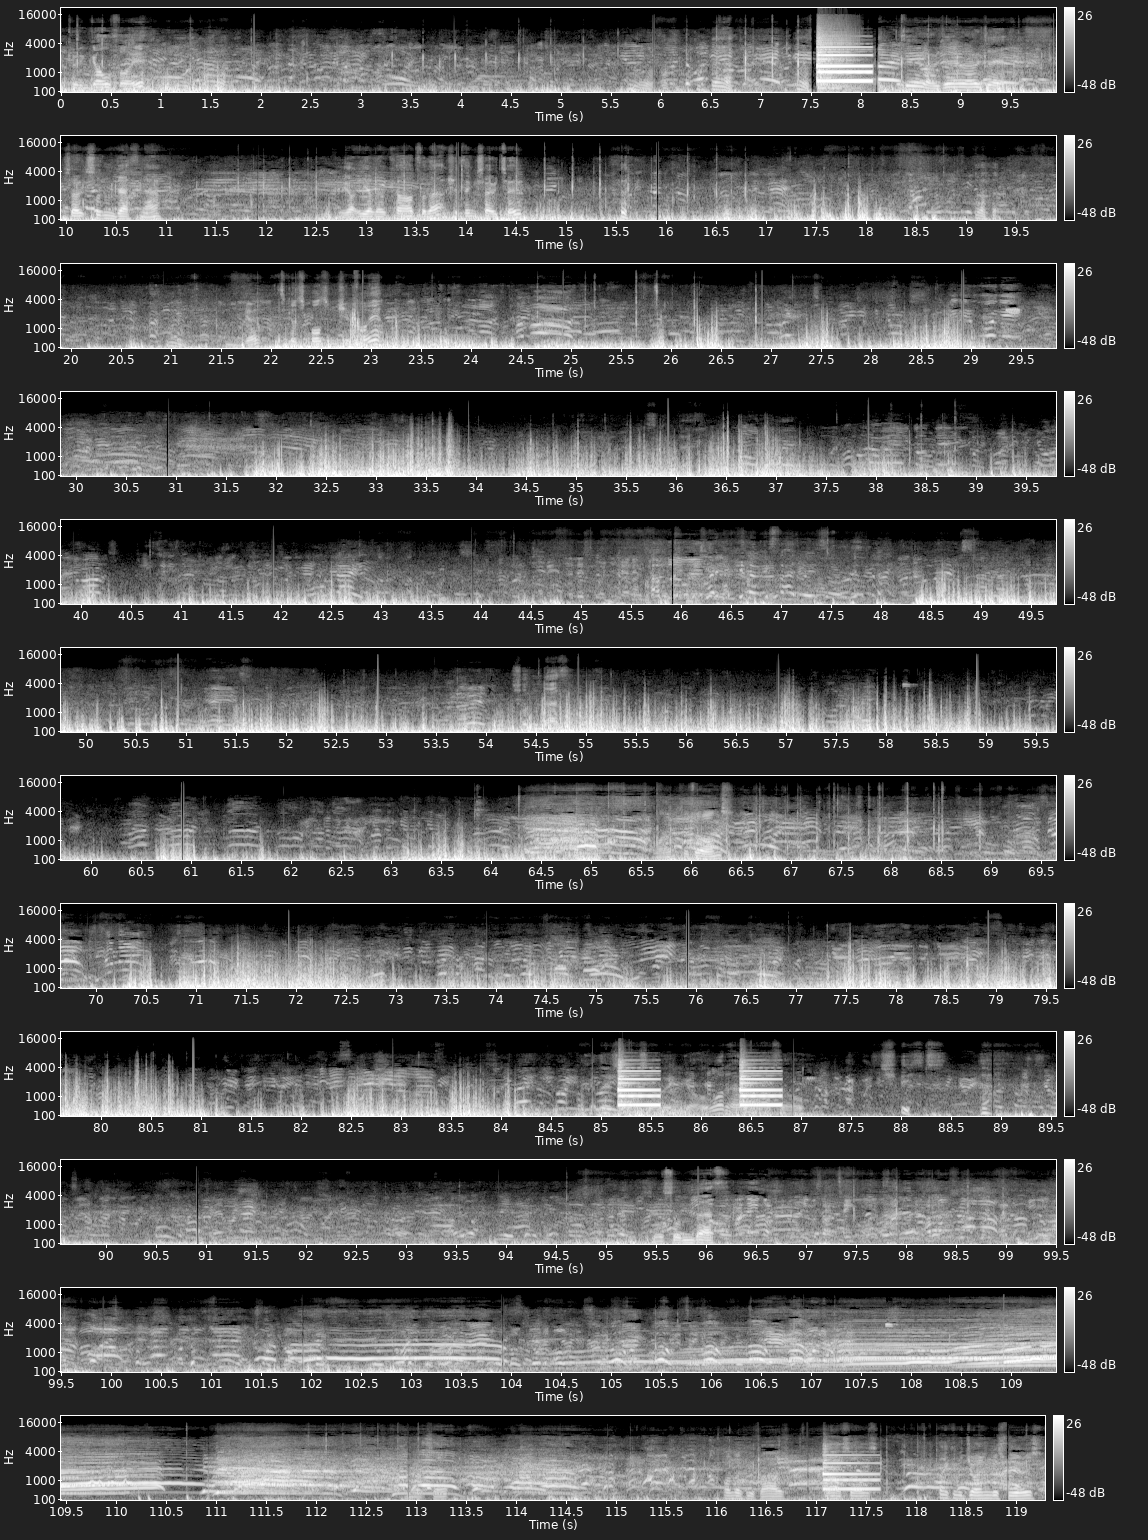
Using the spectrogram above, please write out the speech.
Goal for you. Oh. Oh. Zero, zero, zero. So it's sudden death now. You got a yellow card for that? Should think so too. Hmm, there you go. It's good sportsmanship for you. Sudden death. Sudden death. One up to Thorns. Look at this absolute goal. What a arsehole. Jesus. Still sudden death. Unlucky fouls. Thank you for joining us, viewers.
